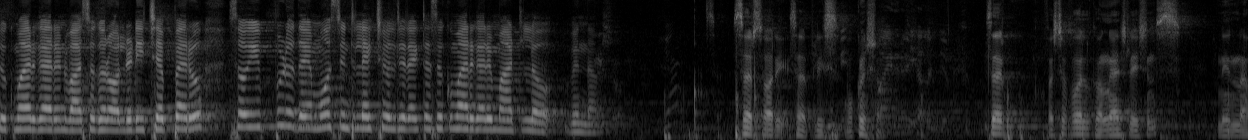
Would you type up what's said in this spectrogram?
సుకుమార్ గారు అండ్ వాసు గారు ఆల్రెడీ చెప్పారు. సో ఇప్పుడు the most intellectual director Sukumar గారి మాటలో విందాం. సార్ సారీ సార్ ప్లీజ్ ఒక నిమిషం. Sir first of all congratulations నేను నా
